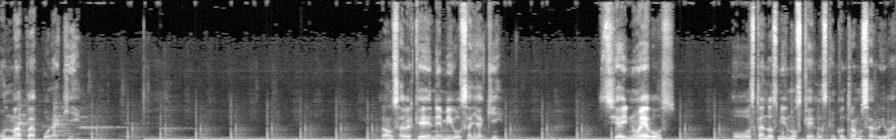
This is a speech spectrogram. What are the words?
un mapa por aquí. Vamos a ver qué enemigos hay aquí. Si hay nuevos o están los mismos que los que encontramos arriba.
